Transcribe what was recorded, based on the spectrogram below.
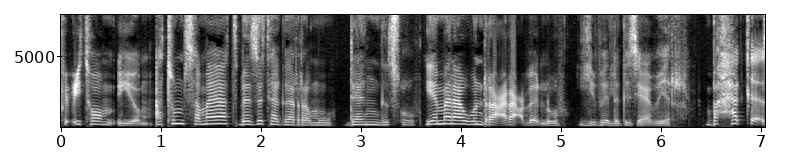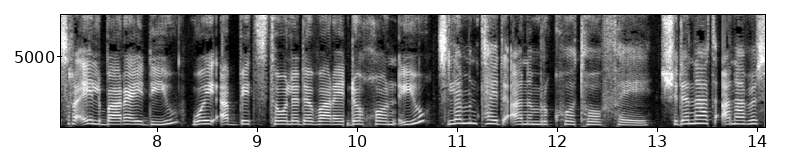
ኲዒቶም እዮም። ኣቱም ሰማያት በዚ ተገረሙ፣ ደንግጹ፣ የመና እውን ራዕራዕ በሉ ይብል እግዚኣብሄር። ብሓቂ እስራኤል ባርያይ ድዩ? ወይ ኣብ ቤት ዝተወለደ ባርያይ ደኾን እዩ? ስለምንታይ ደኣ ንምርኮ ተወፈየ? ሽደናት ኣናብስ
